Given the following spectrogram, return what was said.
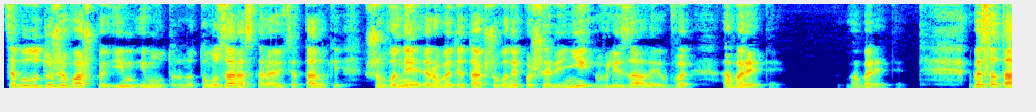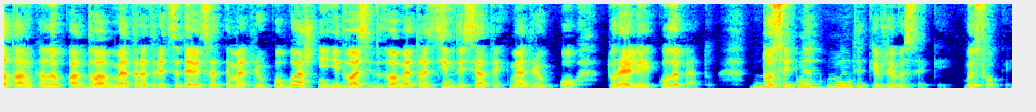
Це було дуже важко і, і муторно. Тому зараз стараються танки, щоб вони робити так, щоб вони по ширині влізали в габарити. В габарити. Висота танка Леопард 2 метра 39 см по башні і 2, 2 метра 70 метрів по турелі кулемету. Досить не, не такий вже високий, високий.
